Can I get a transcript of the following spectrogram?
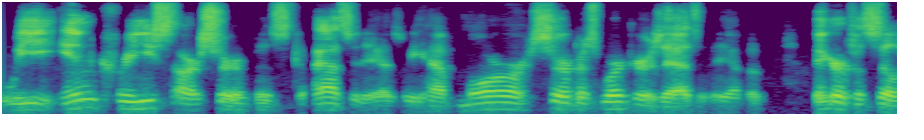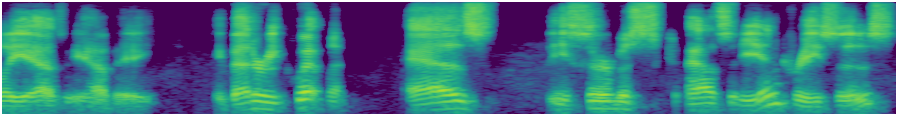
we increase our service capacity, as we have more service workers, as we have a bigger facility, as we have a, a better equipment, as the service capacity increases,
